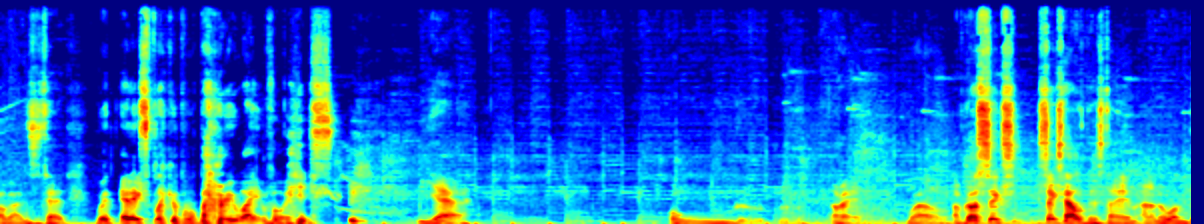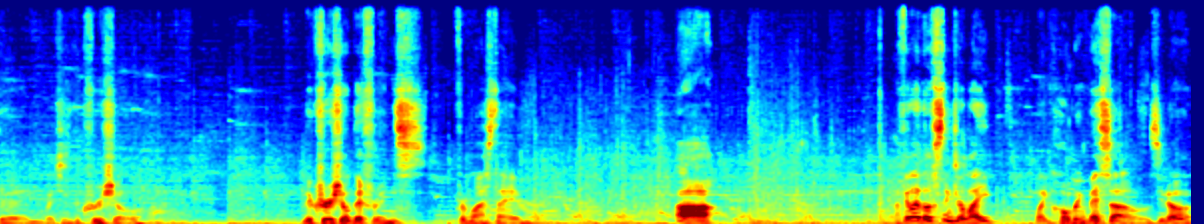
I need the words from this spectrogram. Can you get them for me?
oh man, this is Ted. With inexplicable Barry White voice. yeah. Oh. Alright. Well, I've got six six health this time, and I know what I'm doing, which is the crucial, the crucial difference from last time. Ah, I feel like those things are like like homing missiles, you know?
